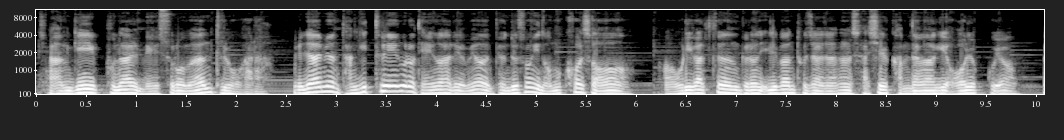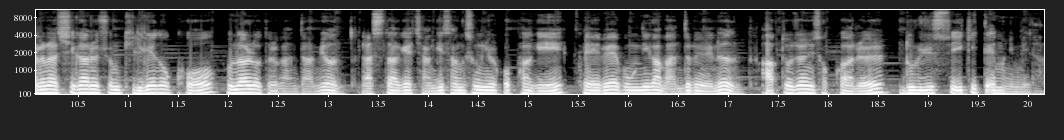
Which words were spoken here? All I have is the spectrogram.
장기 분할 매수로만 들고 가라. 왜냐하면 단기 트레이닝으로 대응하려면 변동성이 너무 커서 어, 우리 같은 그런 일반 투자자는 사실 감당하기 어렵고요. 그러나 시간을 좀 길게 놓고 분할로 들어간다면 나스닥의 장기 상승률 곱하기 3배 복리가 만들어내는 압도적인 성과를 누릴 수 있기 때문입니다.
